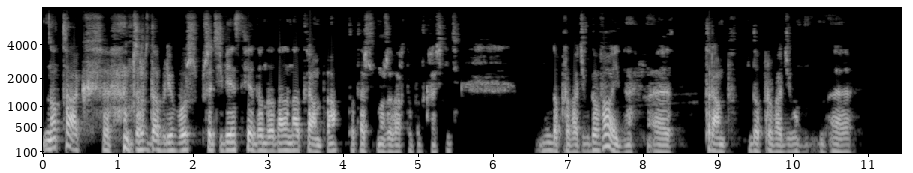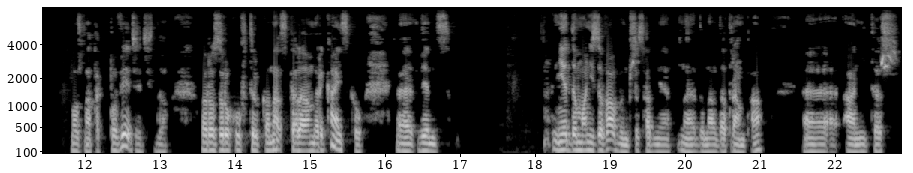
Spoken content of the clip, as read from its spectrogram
No tak, George W. Bush w przeciwieństwie do Donalda Trumpa, to też może warto podkreślić, doprowadził do wojny. E, Trump doprowadził, e, można tak powiedzieć, do rozruchów tylko na skalę amerykańską, e, więc nie demonizowałbym przesadnie Donalda Trumpa, ani też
